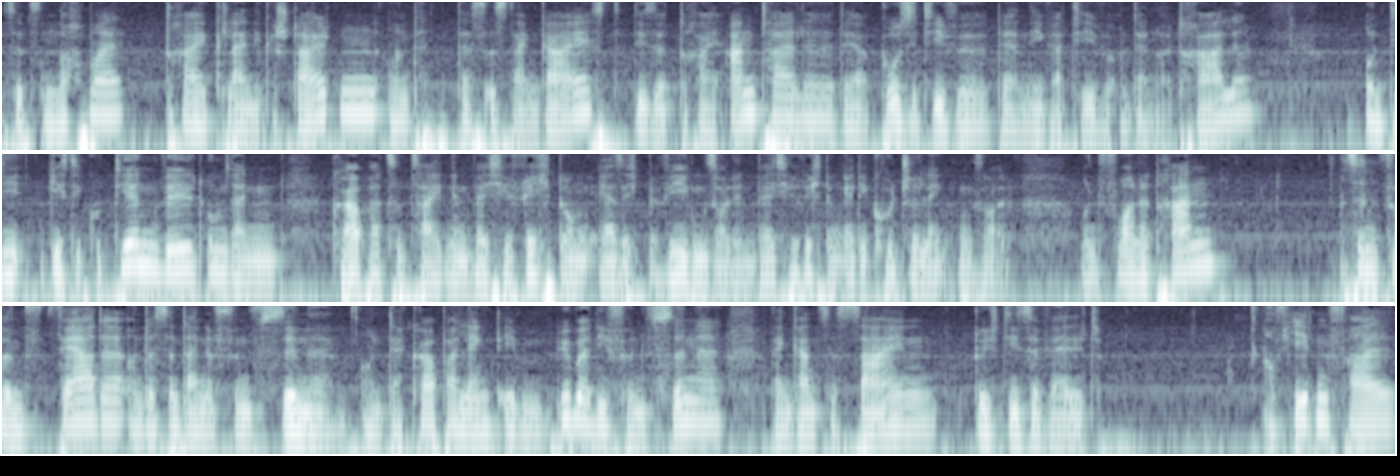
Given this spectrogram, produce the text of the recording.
sitzen nochmal drei kleine Gestalten und das ist dein Geist, diese drei Anteile, der positive, der negative und der neutrale. Und die gestikutieren wild, um deinen Körper zu zeigen, in welche Richtung er sich bewegen soll, in welche Richtung er die Kutsche lenken soll. Und vorne dran sind fünf Pferde und das sind deine fünf Sinne. Und der Körper lenkt eben über die fünf Sinne dein ganzes Sein durch diese Welt. Auf jeden Fall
